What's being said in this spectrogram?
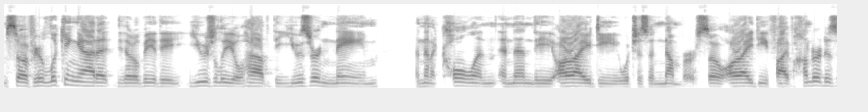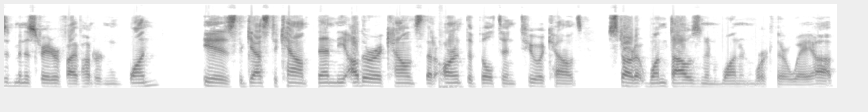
So if you're looking at it, there'll be the usually you'll have the user name and then a colon and then the RID, which is a number. So RID 500 is administrator, 501 is the guest account. Then the other accounts that aren't the built-in two accounts start at 1001 and work their way up.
